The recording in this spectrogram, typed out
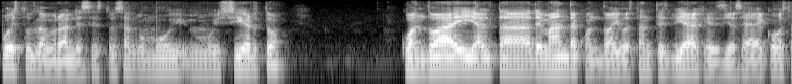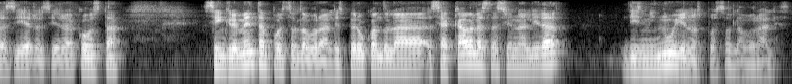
puestos laborales, esto es algo muy, muy cierto. Cuando hay alta demanda, cuando hay bastantes viajes, ya sea de costa a sierra, sierra a costa, se incrementan puestos laborales, pero cuando se acaba la estacionalidad, disminuyen los puestos laborales.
